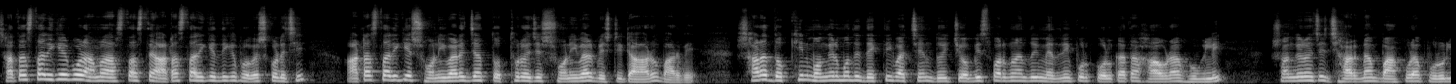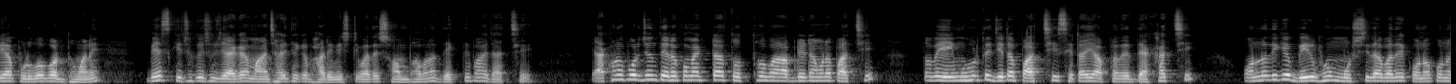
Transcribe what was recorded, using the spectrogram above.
সাতাশ তারিখের পর আমরা আস্তে আস্তে আঠাশ তারিখের দিকে প্রবেশ করেছি। আঠাশ তারিখে শনিবারের যা তথ্য রয়েছে, শনিবার বৃষ্টিটা আরও বাড়বে। সারা দক্ষিণবঙ্গের মধ্যে দেখতেই পাচ্ছেন, দুই চব্বিশ পরগনা, দুই মেদিনীপুর, কলকাতা, হাওড়া, হুগলি, সঙ্গে রয়েছে ঝাড়গ্রাম, বাঁকুড়া, পুরুলিয়া, পূর্ব বর্ধমানে বেশ কিছু কিছু জায়গায় মাঝারি থেকে ভারী বৃষ্টিপাতের সম্ভাবনা দেখতে পাওয়া যাচ্ছে। এখনও পর্যন্ত এরকম একটা তথ্য বা আপডেট আমরা পাচ্ছি। তবে এই মুহূর্তে যেটা পাচ্ছি সেটাই আপনাদের দেখাচ্ছি। অন্যদিকে বীরভূম মুর্শিদাবাদের কোনো কোনো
